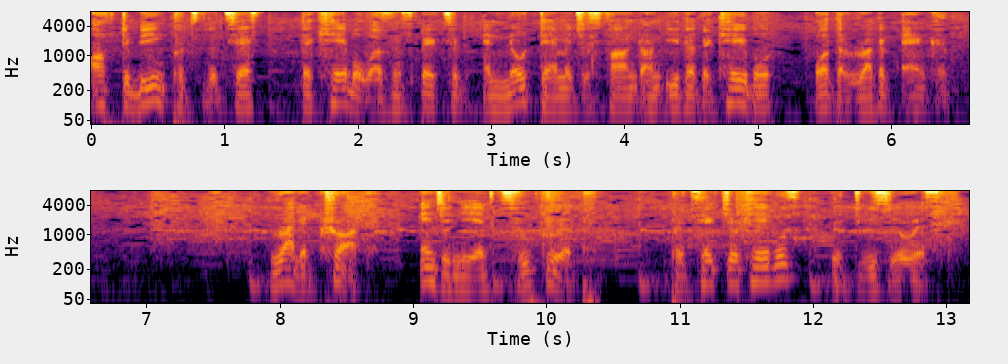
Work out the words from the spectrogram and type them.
After being put to the test, the cable was inspected and no damage is found on either the cable or the rugged anchor. Rugged Croc, engineered to grip. Protect your cables, reduce your risk.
